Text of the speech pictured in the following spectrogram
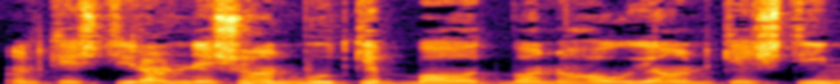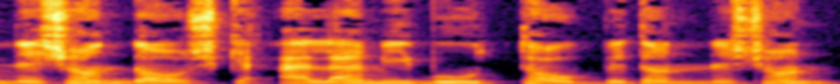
آن کشتی را نشان بود که بادبانهای آن کشتی نشان داشت که علمی بود تا بدان نشان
